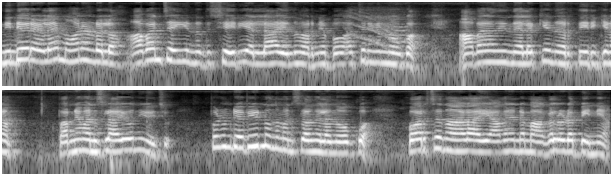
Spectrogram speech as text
നിന്റെ ഒരു ഇളയ മോനുണ്ടല്ലോ. അവൻ ചെയ്യുന്നത് ശരിയല്ല എന്ന് പറഞ്ഞപ്പോൾ അച്ഛനിങ്ങനെ നോക്കുക. അവനെ നീ നിലയ്ക്ക് നിർത്തിയിരിക്കണം. പറഞ്ഞ മനസ്സിലായോ എന്ന് ചോദിച്ചു. ഇപ്പോഴും രവീടിനൊന്നും മനസ്സിലാവുന്നില്ല നോക്കുക കുറച്ച് നാളായി അവൻ എന്റെ മകളുടെ പിന്നെ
